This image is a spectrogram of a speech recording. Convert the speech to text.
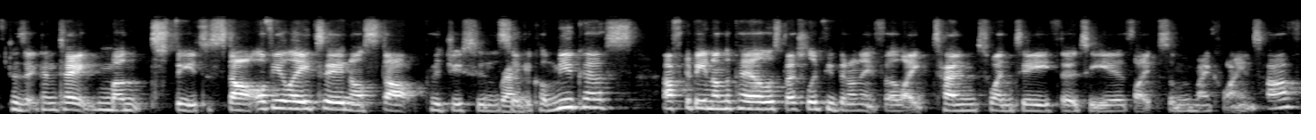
Because it can take months for you to start ovulating or start producing right. cervical mucus after being on the pill, especially if you've been on it for like 10, 20, 30 years, like some of my clients have.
